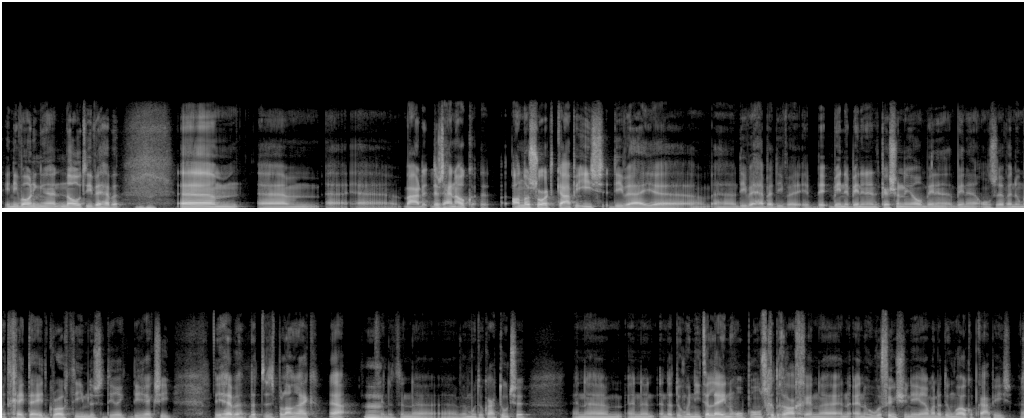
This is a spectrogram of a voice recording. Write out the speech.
in die woningnood die we hebben? Mm Um, uh, maar er zijn ook ander soort KPI's die wij uh, die we hebben, die we binnen, binnen het personeel, binnen, binnen onze, we noemen het GT, het Growth Team, dus de directie, die hebben. Dat is belangrijk. Ja, mm. ik vind het een, we moeten elkaar toetsen. En, um, en, en dat doen we niet alleen op ons gedrag en, uh, en, en hoe we functioneren, maar dat doen we ook op KPI's. Ja.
